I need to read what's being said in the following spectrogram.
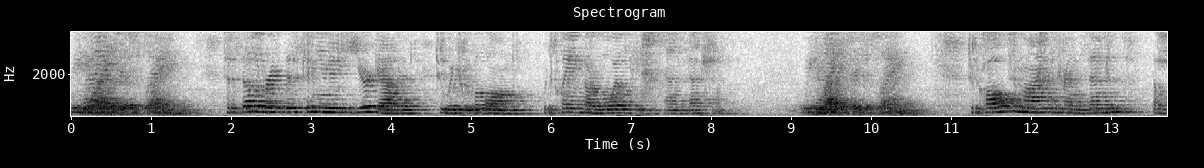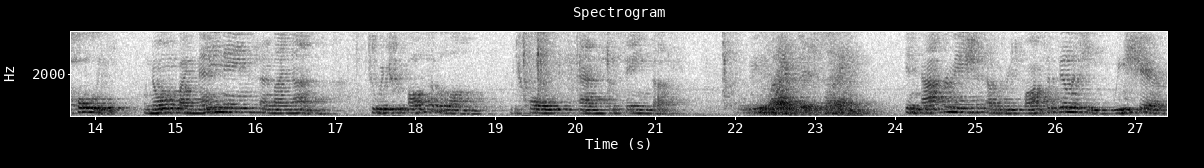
We light this flame. To celebrate this community here gathered to which we belong, which claims our loyalty and affection. We light this flame. To call to mind the transcendent, the holy, known by many names and by none, to which we also belong, which holds and sustains us. We light this flame. In affirmation of the responsibility we share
